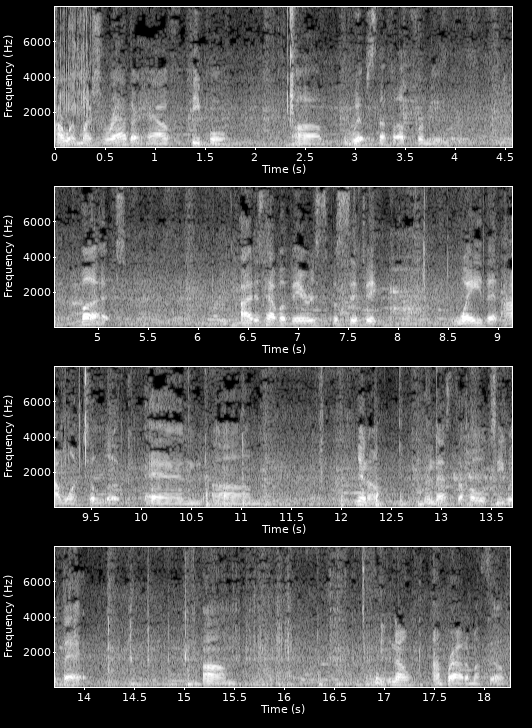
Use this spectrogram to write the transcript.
I would much rather have people um, whip stuff up for me. But I just have a very specific way that I want to look, and um, you know, and that's the whole tea with that. Um, but, you know, I'm proud of myself.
